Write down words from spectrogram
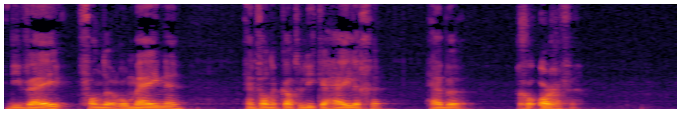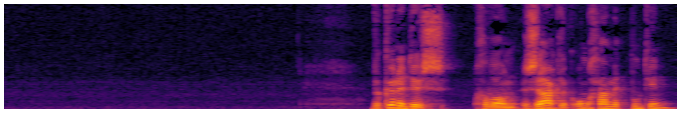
die wij van de Romeinen en van de katholieke heiligen hebben georven. We kunnen dus gewoon zakelijk omgaan met Poetin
